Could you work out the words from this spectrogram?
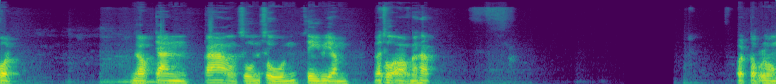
กด ดอกจันเก้าศูนย์ศูนย์สี่เหลี่ยม แล้วโทรออกนะครับ กดตกลง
